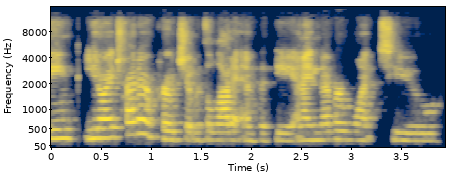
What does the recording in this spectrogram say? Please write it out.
think you know i try to approach it with a lot of empathy and i never want to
